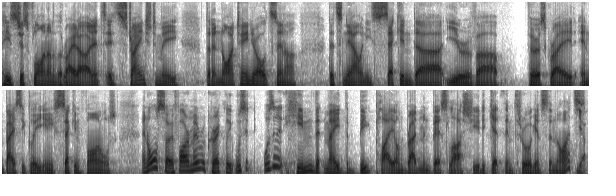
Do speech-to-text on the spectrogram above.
he's just flying under the radar, and it's it's strange to me that a 19 year old centre that's now in his second uh, year of uh, first grade and basically in his second finals. And also, if I remember correctly, was it wasn't it him that made the big play on Bradman Best last year to get them through against the Knights? Yep.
